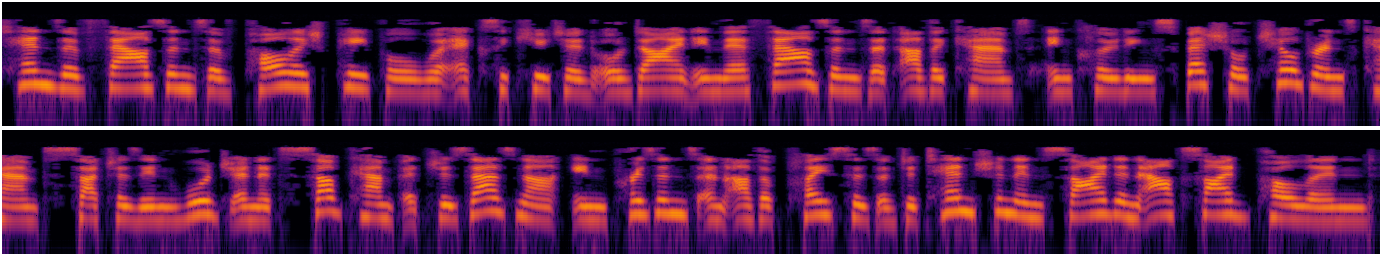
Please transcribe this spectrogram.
tens of thousands of Polish people were executed or died in their thousands at other camps, including special children's camps such as in Łódź and its subcamp at Dzierżązna, in prisons and other places of detention inside and outside Poland.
